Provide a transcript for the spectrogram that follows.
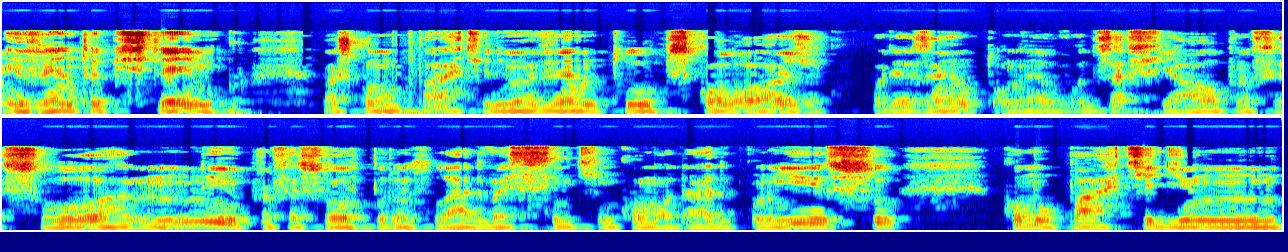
evento epistêmico, mas como parte de um evento psicológico, por exemplo, né? eu vou desafiar o professor, hum, e o professor, por outro lado, vai se sentir incomodado com isso, como parte de, um,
